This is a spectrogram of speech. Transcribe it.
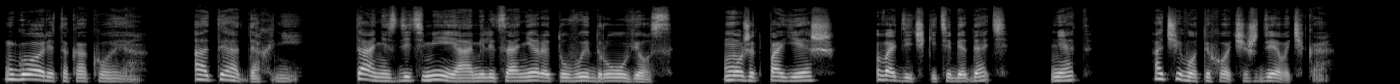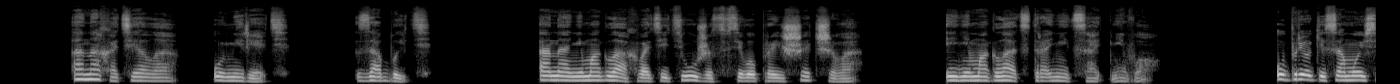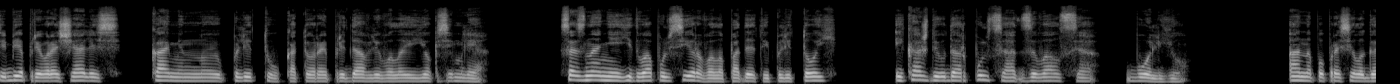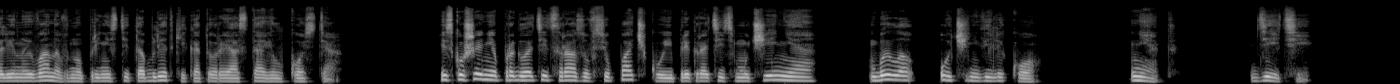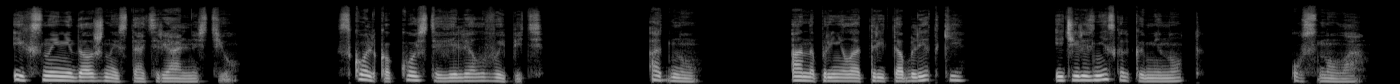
Горе-то какое. А ты отдохни. Таня с детьми, а милиционер эту выдру увез. Может, поешь? Водички тебе дать? Нет? А чего ты хочешь, девочка?» Она хотела умереть, забыть. Она не могла охватить ужас всего происшедшего и не могла отстраниться от него. Упреки самой себе превращались в каменную плиту, которая придавливала ее к земле. Сознание едва пульсировало под этой плитой, и каждый удар пульса отзывался болью. Анна попросила Галину Ивановну принести таблетки, которые оставил Костя. Искушение проглотить сразу всю пачку и прекратить мучения было очень велико. Нет, дети. Их сны не должны стать реальностью. Сколько Костя велел выпить? Одну. Анна приняла три таблетки и через несколько минут уснула.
